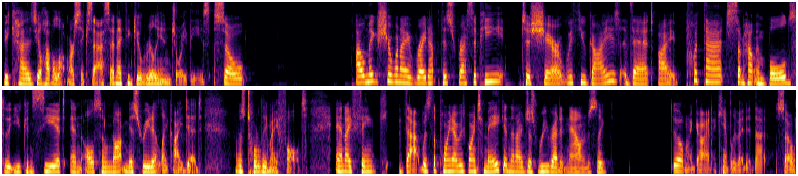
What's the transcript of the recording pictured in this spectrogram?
because you'll have a lot more success and I think you'll really enjoy these. So I'll make sure when I write up this recipe to share with you guys that I put that somehow in bold so that you can see it and also not misread it like I did. That was totally my fault. And I think that was the point I was going to make. And then I just reread it now and I'm just like, oh my God, I can't believe I did that. So,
